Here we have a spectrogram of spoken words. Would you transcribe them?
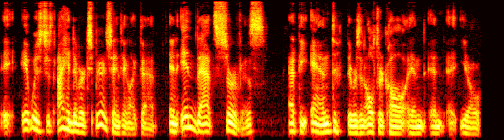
it, it was just, I had never experienced anything like that. And in that service, at the end, there was an altar call, and and you know,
